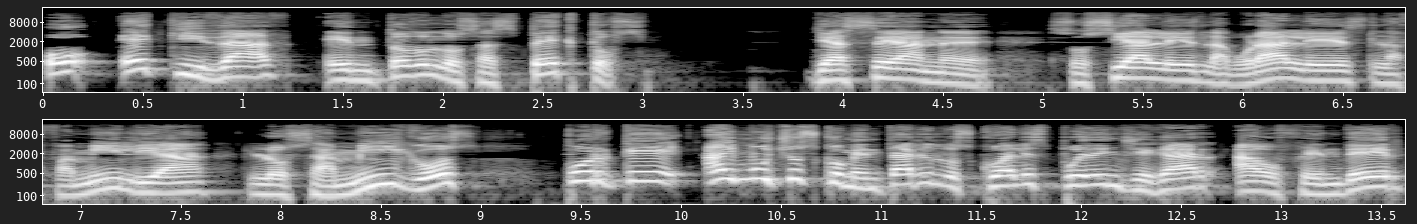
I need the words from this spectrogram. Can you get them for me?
o equidad en todos los aspectos ya sean eh, sociales, laborales, la familia, los amigos, porque hay muchos comentarios los cuales pueden llegar a ofender,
